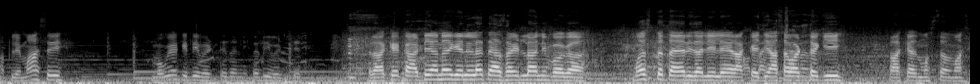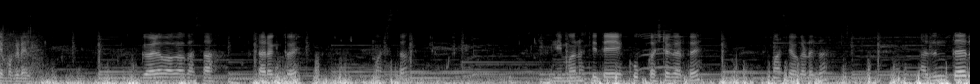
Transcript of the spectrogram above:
आपले मासे. बघूया किती भेटतात आणि कधी राख्या काठी आणा गेलेला त्या साईडला आणि बघा मस्त तयारी झालेली आहे राख्याची. असं वाटतं की राख्यात मस्त मासे पकडेल. गळ बघा कसा तरंगतोय. मस्त. आणि मनोज तिथे खूप कष्ट करतोय मासे पकडायचा. अजून तर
